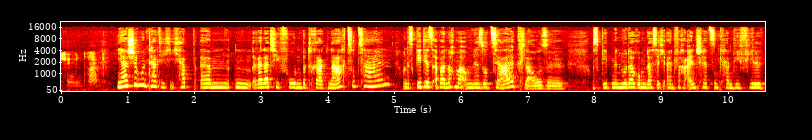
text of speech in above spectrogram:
Schönen guten Tag. Ja, schönen guten Tag. Ich, ich habe ähm, einen relativ hohen Betrag nachzuzahlen. Und es geht jetzt aber nochmal um eine Sozialklausel. Es geht mir nur darum, dass ich einfach einschätzen kann, wie viel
